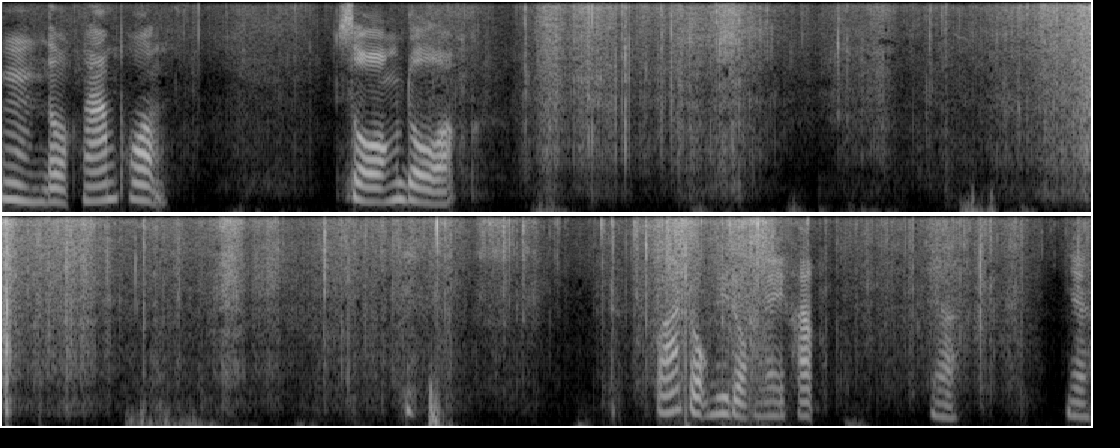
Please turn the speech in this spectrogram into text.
อืม ดอกงามพร้อมสองดอก ฟ้าดอกนี้ดอกไงครับเนี่ยเนี่ย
